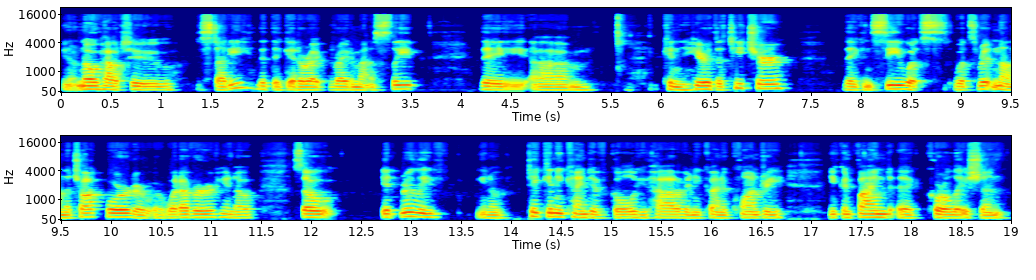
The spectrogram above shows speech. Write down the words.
you know, know how to study, that they get a right, right amount of sleep, they um, can hear the teacher, they can see what's what's written on the chalkboard or, or whatever, you know. So it really, you know, take any kind of goal you have, any kind of quandary, you can find a correlation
